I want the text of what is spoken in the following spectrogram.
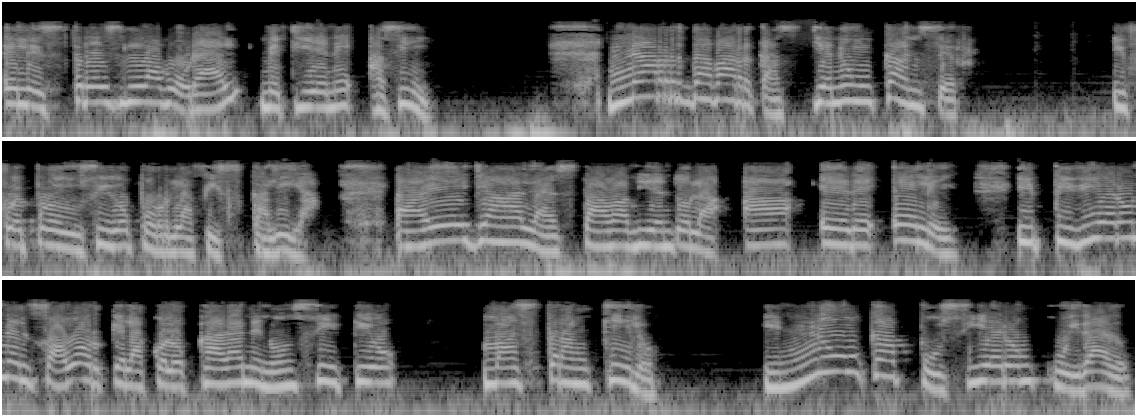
El estrés laboral me tiene así. Narda Vargas tiene un cáncer y fue producido por la fiscalía. A ella la estaba viendo la ARL y pidieron el favor que la colocaran en un sitio más tranquilo y nunca pusieron cuidado.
